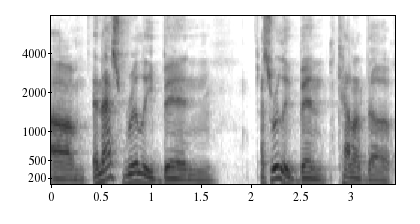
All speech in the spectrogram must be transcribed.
um, and that's really been that's really been kind of the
